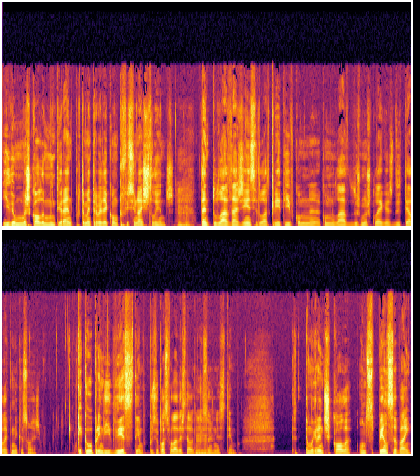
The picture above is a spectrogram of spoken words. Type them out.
e deu-me uma escola muito grande porque também trabalhei com profissionais excelentes. Uhum. tanto do lado da agência, do lado criativo, como, na- como no lado dos meus colegas de telecomunicações. O que é que eu aprendi desse tempo? Por isso eu posso falar das telecomunicações nesse tempo. É uma grande escola onde se pensa bem,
